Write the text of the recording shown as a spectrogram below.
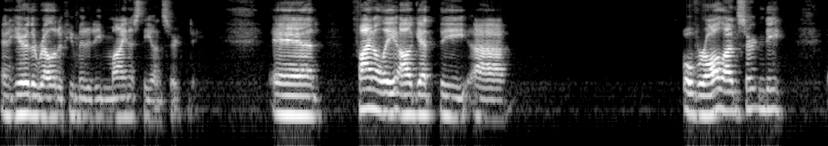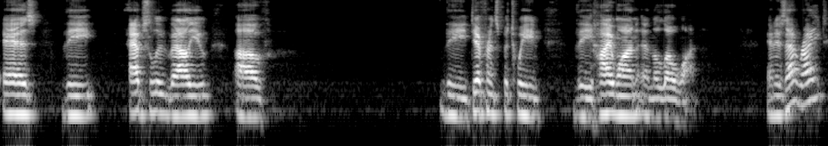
and here the relative humidity minus the uncertainty. And finally, I'll get the uh, overall uncertainty as the absolute value of the difference between the high one and the low one. And is that right?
